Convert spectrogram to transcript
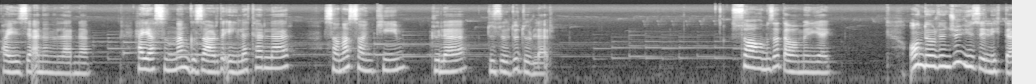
poeziya ənənələrinə həyasından qızardı eylətərlər, sana sankim, gülə, düzüldüdürlər. Sualımıza davam eləyək. 14-cü yüzillikdə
